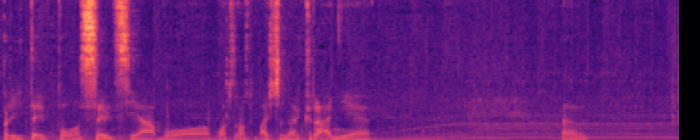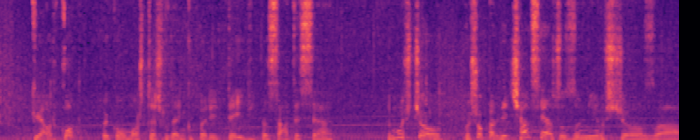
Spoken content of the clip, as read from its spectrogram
прийти по силці або можна бачити на екрані е, QR-код, по якому можете швиденько перейти і підписатися. Тому що пройшов певний час, я зрозумів, що за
